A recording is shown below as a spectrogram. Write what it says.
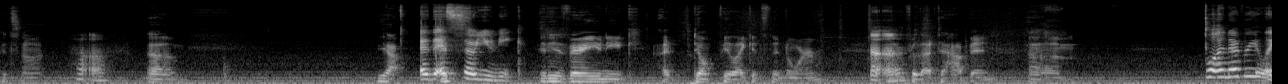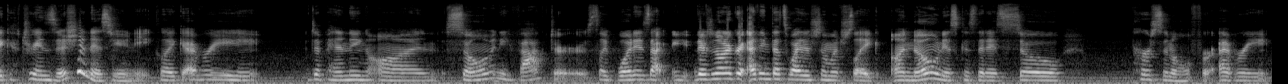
it's not. Uh-uh. Um, yeah. It, it's, It's- so unique. It is very unique. I don't feel like it's the norm Uh-uh. um, for that to happen. Um, Well, and every like transition is unique. Like every depending on so many factors. Like what is that there's not a great I think that's why there's so much like unknown is cuz that is so personal for every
